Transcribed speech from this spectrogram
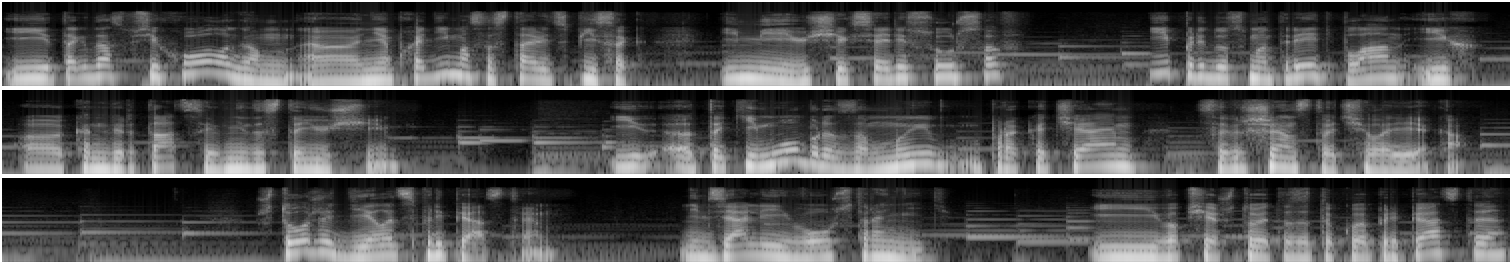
И тогда с психологом а, необходимо составить список имеющихся ресурсов и предусмотреть план их конвертации в недостающие. И э, таким образом мы прокачаем совершенство человека. Что же делать с препятствием? Нельзя ли его устранить? И вообще, что это за такое препятствие?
